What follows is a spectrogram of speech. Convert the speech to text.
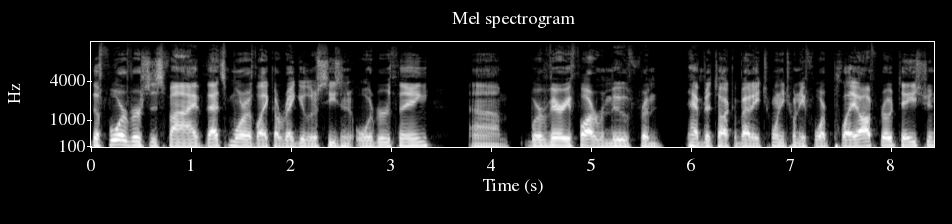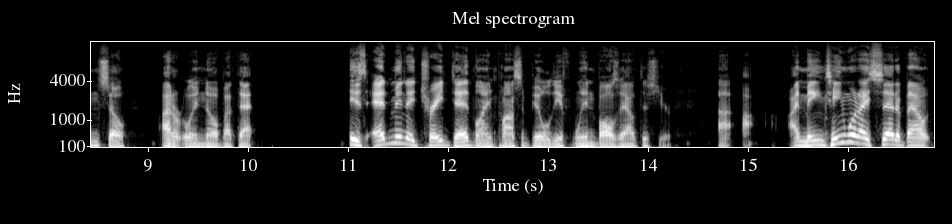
the four versus five, that's more of like a regular season order thing. Um, we're very far removed from having to talk about a 2024 playoff rotation. So I don't really know about that. Is Edman a trade deadline possibility if Winn balls out this year? Uh, I maintain what I said about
